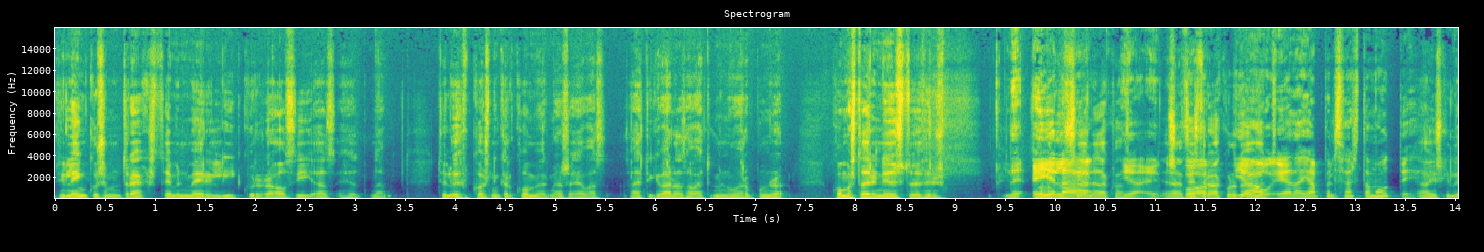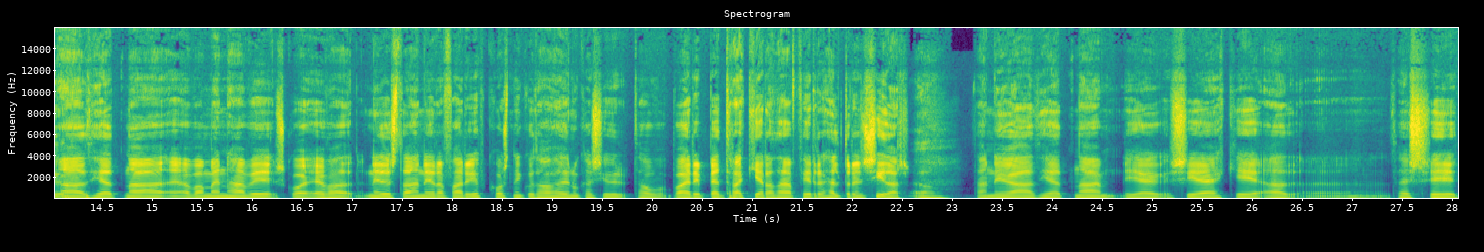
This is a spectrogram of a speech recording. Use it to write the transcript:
því lengur sem hún dregst, þeim er meiri líkur á því að hérna, til uppkostningar komi vegna þess að ef það ætti ekki verða þá ættum við nú að vera búin að koma staður í niðurstöðu fyrir eiginlega sko, já eða jafnvel þvert að móti. Já, að hérna ef að menn hafi sko ef að niðurstaðan er að fara í uppkostningu þá kannski þá væri betra að gera það fyrir heldur en síðar. Já. þannig að hérna ég sé ekki að uh, þessi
